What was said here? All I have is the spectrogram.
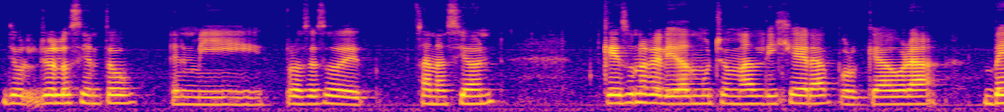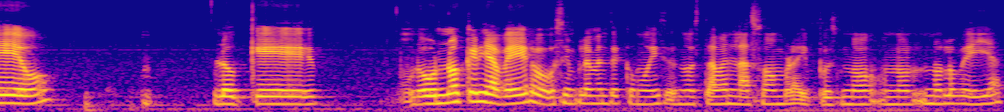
Yo, yo lo siento en mi proceso de sanación, que es una realidad mucho más ligera porque ahora veo lo que o no quería ver o simplemente como dices no estaba en la sombra y pues no, no, no lo veía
